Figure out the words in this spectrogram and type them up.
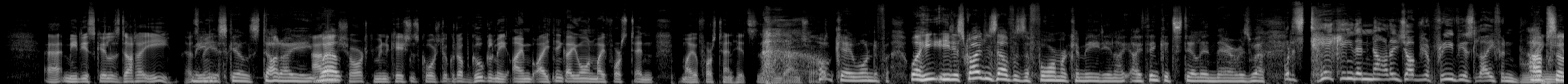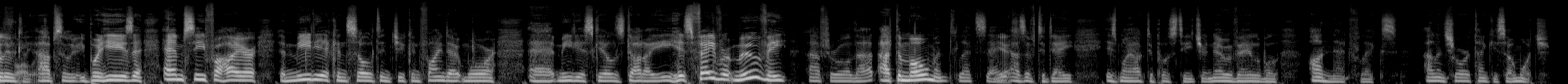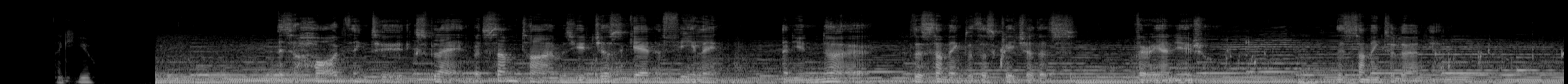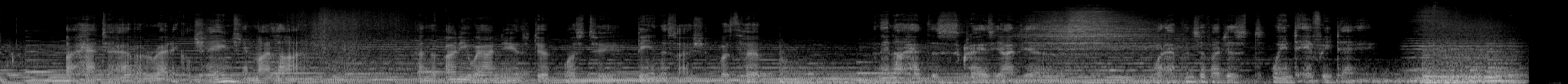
Uh, mediaskills.ie. That's me. Mediaskills.ie. Alan Well, Short, communications coach. Look it up. Google me. I'm. I think I own my first ten. My first ten hits is on Alan Short. okay, wonderful. Well, he, he described himself as a former comedian. I, I think it's still in there as well. But it's taking the knowledge of your previous life and bringing Absolutely, absolutely. But he is a MC for hire, a media consultant. You can find out more at mediaskills.ie. His favourite movie, after all that, at the moment, let's say, Yes. as of today, is My Octopus Teacher, now available on Netflix. Alan Short, thank you so much. Thank you. It's a hard thing to explain, but sometimes you just get a feeling and you know there's something to this creature that's very unusual. There's something to learn here. I had to have a radical change in my life. And the only way I knew to do it was to be in this ocean with her. And then I had this crazy idea. What happens if I just went every day?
